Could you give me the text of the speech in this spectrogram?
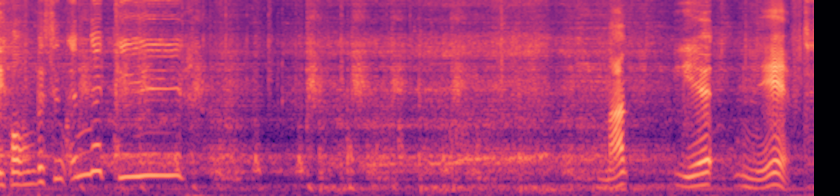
Ich brauche ein bisschen Energie. Mann, ihr nervt.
